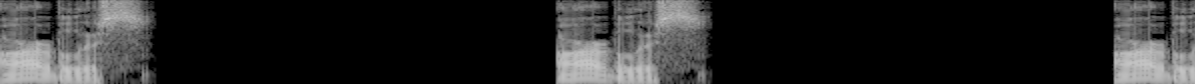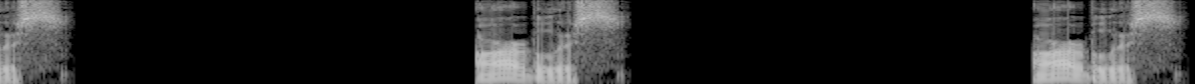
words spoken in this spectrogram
Arbolus. Arbolus. Arbolus. Arbolus. Arbolus.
